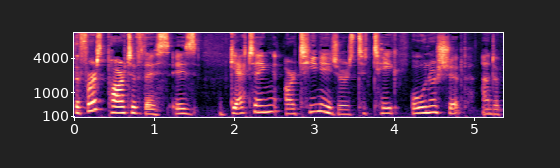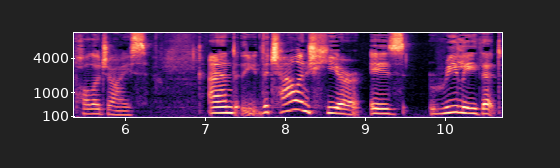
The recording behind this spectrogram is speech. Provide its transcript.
the first part of this is getting our teenagers to take ownership and apologize. And the challenge here is really that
